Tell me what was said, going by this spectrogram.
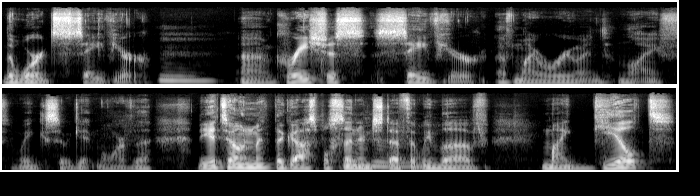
the word savior. Mm. um, gracious Savior of my ruined life. We, so we get more of the the atonement, the gospel centered stuff that we love. My guilt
